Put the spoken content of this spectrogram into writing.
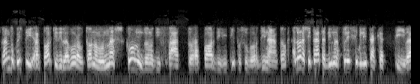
quando questi rapporti di lavoro autonomo nascondono di fatto rapporti di tipo subordinato, allora si tratta di una flessibilità cattiva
